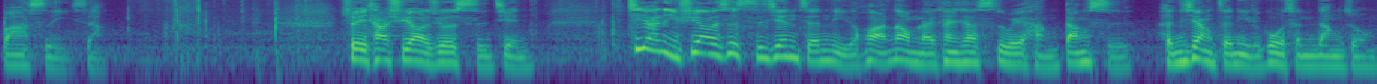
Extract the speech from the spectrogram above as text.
八十以上，所以它需要的就是时间。既然你需要的是时间整理的话，那我们来看一下四维行当时横向整理的过程当中，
